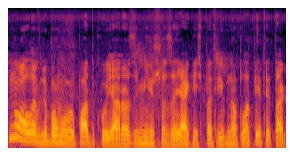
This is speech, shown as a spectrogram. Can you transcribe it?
Ну, але в будь-якому випадку я розумію, що за якість потрібно платити. Так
